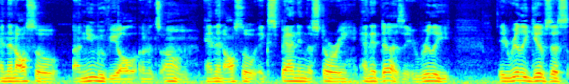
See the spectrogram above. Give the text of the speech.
and then also a new movie all on its own, and then also expanding the story, and it does. It really, it really gives us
